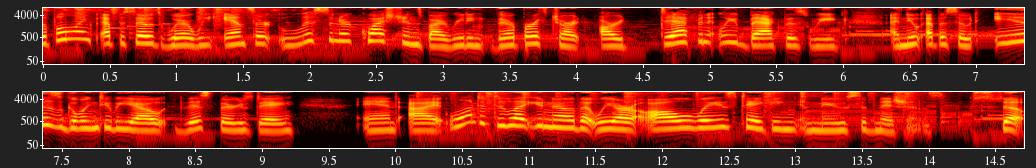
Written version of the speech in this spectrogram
The full length episodes where we answer listener questions by reading their birth chart are definitely back this week. A new episode is going to be out this Thursday, and I wanted to let you know that we are always taking new submissions. So,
